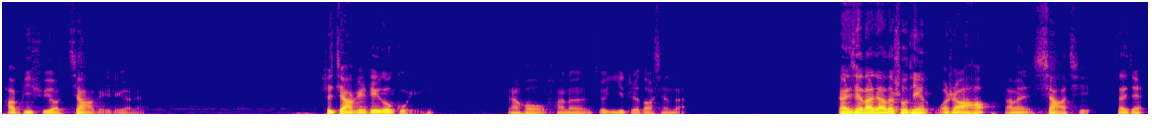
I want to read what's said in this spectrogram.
她必须要嫁给这个人，是嫁给这个鬼。然后反正就一直到现在。感谢大家的收听，我是阿浩，咱们下期再见。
